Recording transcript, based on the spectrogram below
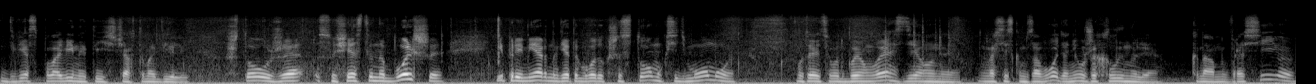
две с половиной тысячи автомобилей, что уже существенно больше, и примерно где-то году к шестому, к седьмому вот эти вот BMW, сделанные на российском заводе, они уже хлынули к нам в Россию,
